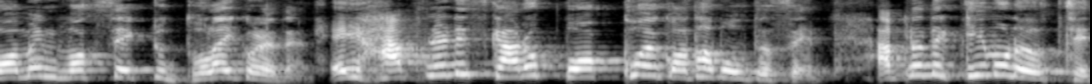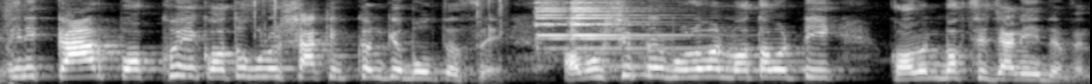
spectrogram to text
কমেন্ট বক্সে একটু ধোলাই করে দেন। এই হাফ প্লেটিস কারও পক্ষ হয়ে কথা বলতেছে। আপনাদের কি মনে হচ্ছে, তিনি কার পক্ষ এই কথাগুলো সাকিব খানকে বলতেছে? অবশ্যই আপনার মূল্যবান মতামতটি কমেন্ট বক্সে জানিয়ে দেবেন।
